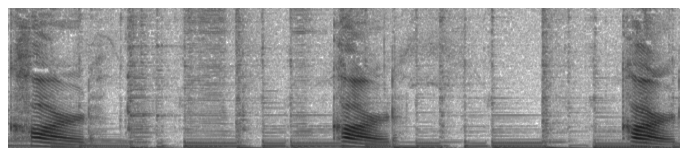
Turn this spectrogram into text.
card, card, card,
